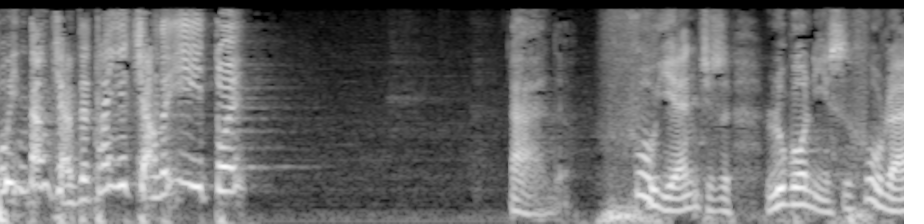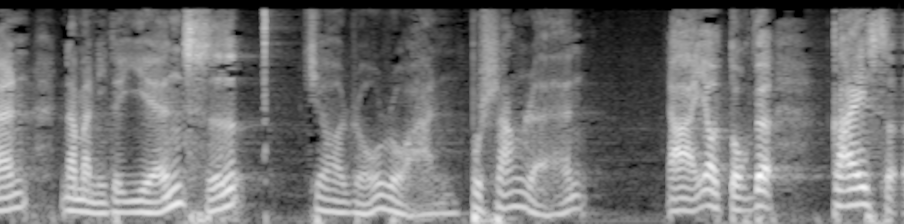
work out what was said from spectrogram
不应当讲的，他也讲了一堆。哎，妇言就是如果你是妇人，那么你的言辞就要柔软，不伤人啊，要懂得该是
